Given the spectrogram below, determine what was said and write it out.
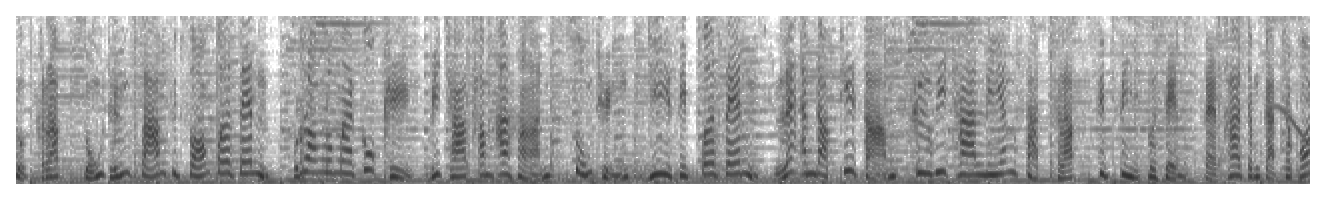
สุดครับ สูงถึง 32%รองลงมาก็คือ วิชาทำอาหารสูงถึง 20%และอันดับที่ 3 คือวิชาเลี้ยงสัตว์ครับ 14%แต่ถ้าจำกัดเฉพาะ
